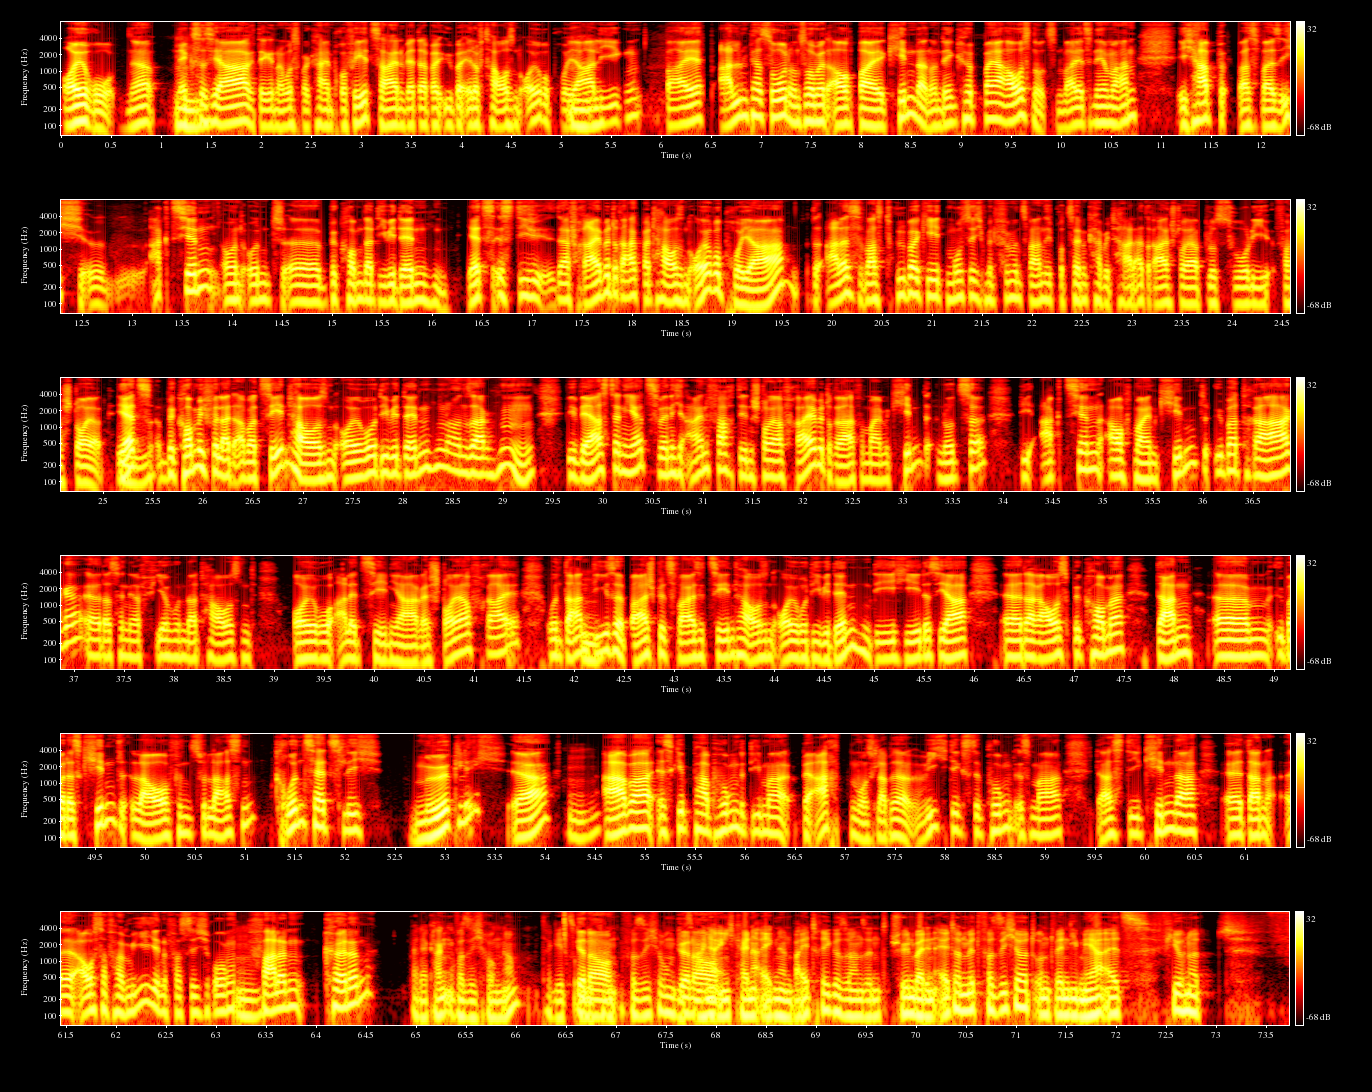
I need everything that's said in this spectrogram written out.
Euro. Ne? Mhm. Nächstes Jahr, denke, da muss man kein Prophet sein, wird er bei über 11.000 Euro pro Jahr mhm. liegen bei allen Personen und somit auch bei Kindern. Und den könnte man ja ausnutzen, weil jetzt nehmen wir an, ich habe, was weiß ich, äh, Aktien und, und äh, bekomme da Dividenden. Jetzt ist die, der Freibetrag bei 1000 Euro pro Jahr. Alles, was drüber geht, muss ich mit 25% Kapitalertragssteuer plus Soli versteuern. Jetzt mhm. bekomme ich vielleicht aber 10.000 Euro Dividenden und sage, hm, wie wäre es denn jetzt, wenn ich einfach den Steuerfreibetrag von meinem Kind nutze, die Aktien auf mein Kind übertrage, äh, das sind ja 400.000 Euro alle zehn Jahre steuerfrei und dann mhm. diese beispielsweise 10.000 Euro Dividenden, die ich jedes Jahr äh, daraus bekomme, dann ähm, über das Kind laufen zu lassen. Grundsätzlich möglich, ja, mhm. aber es gibt ein paar Punkte, die man beachten muss. Ich glaube, der wichtigste Punkt ist mal, dass die Kinder äh, dann äh, außer Familienversicherung mhm. fallen können bei der Krankenversicherung, ne? Da geht es um genau. die Krankenversicherung. Die genau. zahlen ja eigentlich keine eigenen Beiträge, sondern sind schön bei den Eltern mitversichert. Und wenn die mehr als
